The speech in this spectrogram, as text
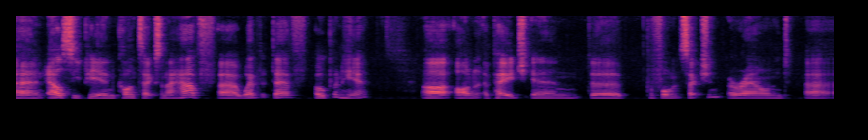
and LCP in context. And I have uh, web.dev open here uh, on a page in the performance section around uh,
